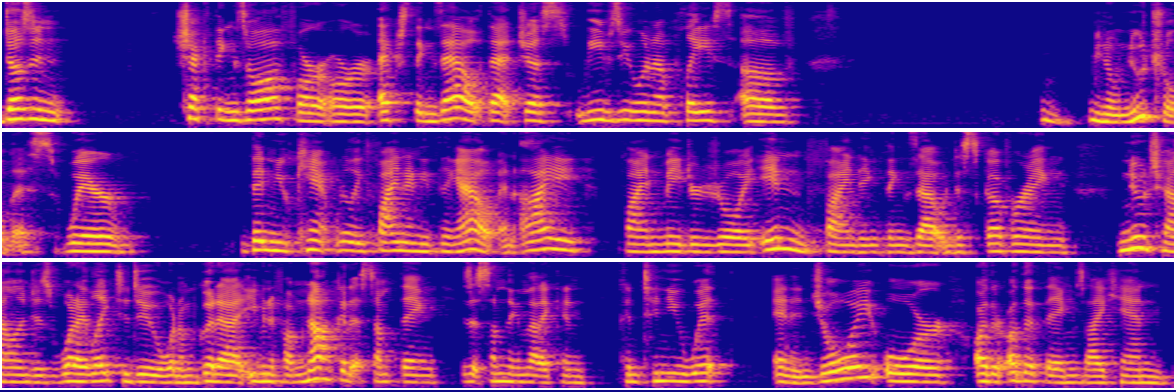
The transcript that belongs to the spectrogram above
doesn't check things off or or x things out that just leaves you in a place of you know neutralness where then you can't really find anything out and i find major joy in finding things out and discovering new challenges what i like to do what i'm good at even if i'm not good at something is it something that i can continue with and enjoy or are there other things i can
